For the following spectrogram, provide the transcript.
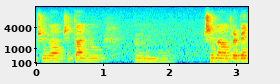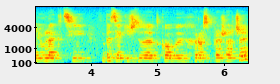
czy na czytaniu, mm, czy na odrabianiu lekcji bez jakichś dodatkowych rozpraszaczy,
